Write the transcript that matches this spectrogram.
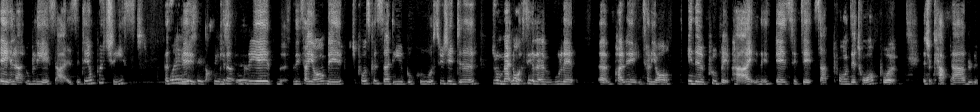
Et il a oublié ça. C'était un peu triste. Parce qu'il a oublié l'italien, mais je pense que ça dit beaucoup au sujet de. Maintenant, s'il voulait euh, parler italien, il ne pouvait pas. Et, c'était, ça prend du temps pour être capable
